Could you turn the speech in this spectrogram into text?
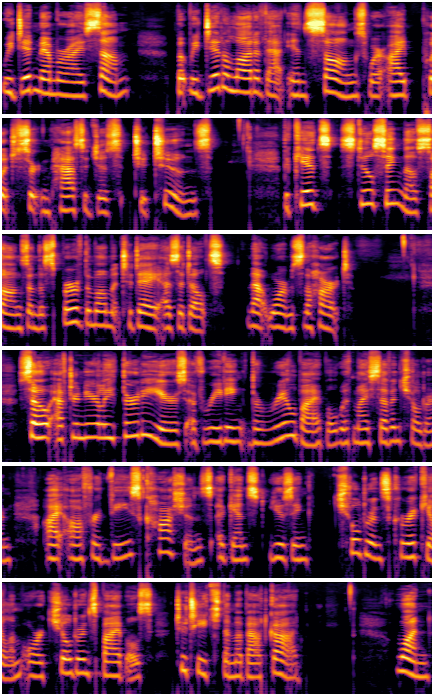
We did memorize some, but we did a lot of that in songs where I put certain passages to tunes. The kids still sing those songs on the spur of the moment today as adults. That warms the heart. So, after nearly 30 years of reading the real Bible with my seven children, I offer these cautions against using children's curriculum or children's Bibles to teach them about God. 1.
